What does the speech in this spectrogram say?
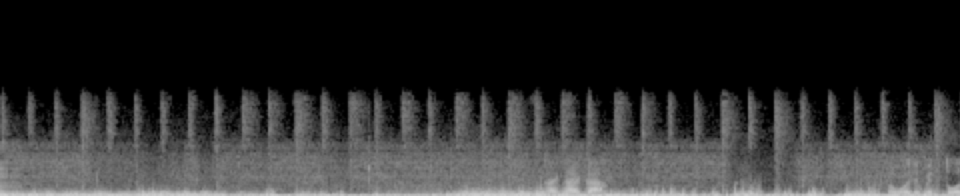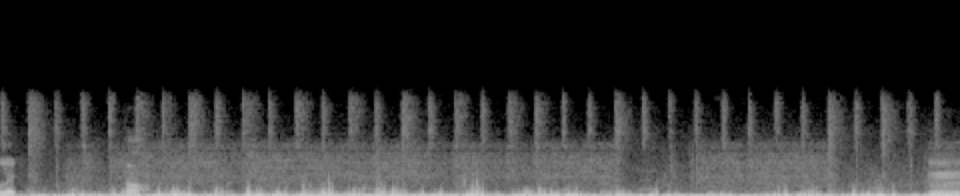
มคล้ายๆกันแต่ว่าจะเป็นตัวเล็กเนาะ อืม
